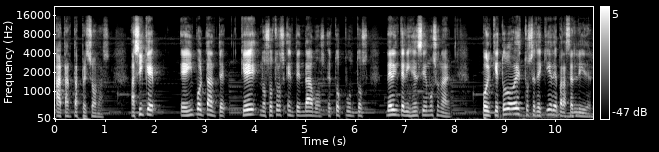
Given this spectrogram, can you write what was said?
a tantas personas. Así que es importante que nosotros entendamos estos puntos de la inteligencia emocional, porque todo esto se requiere para ser líder.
